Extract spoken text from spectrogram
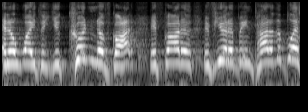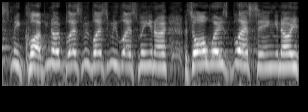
in a way that you couldn't have got if God, if you had been part of the Bless Me Club. You know, bless me, bless me, bless me. You know, it's always blessing. You know, you,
